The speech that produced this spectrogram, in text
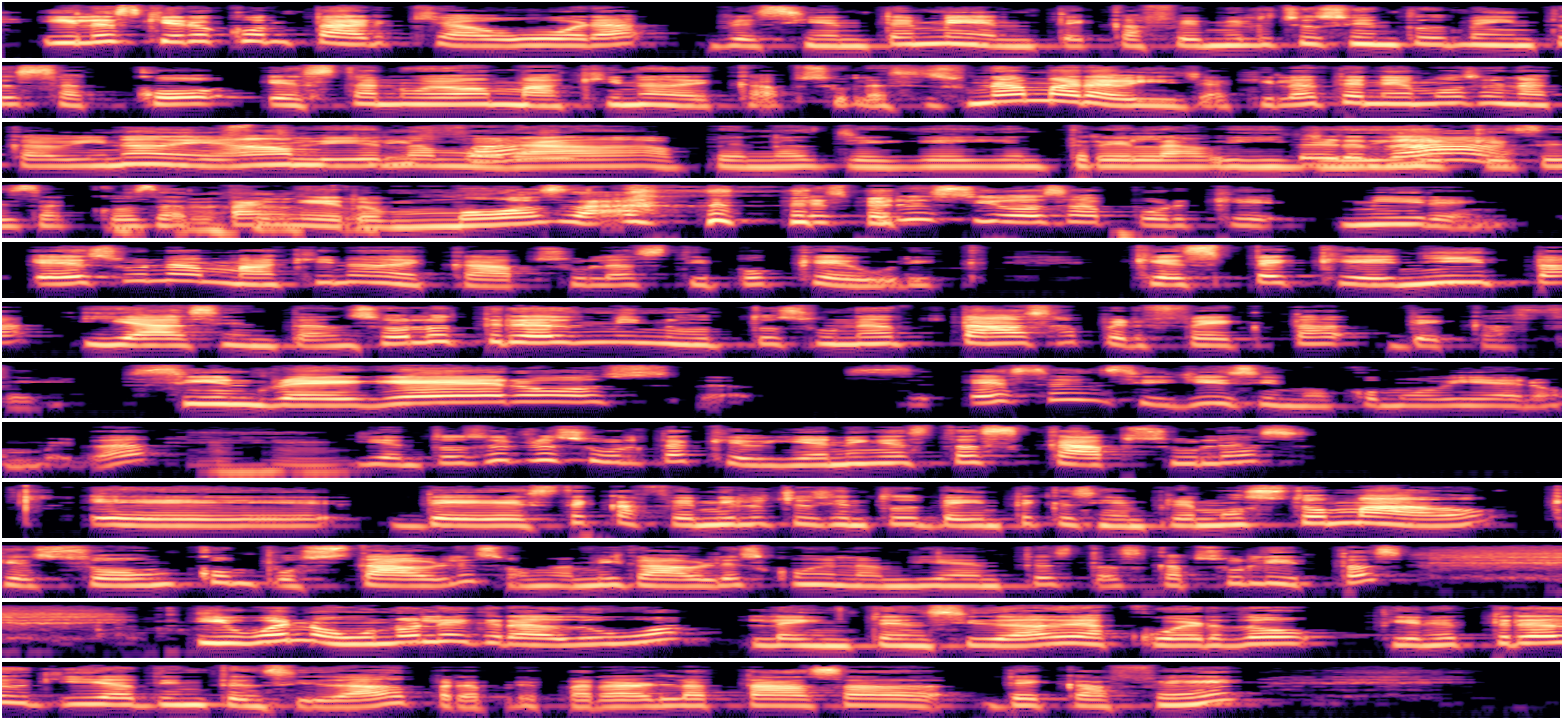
Y les quiero contar que ahora, recientemente, Café 1820 sacó esta nueva máquina de cápsulas. Es una maravilla. Aquí la tenemos en la cabina de Amplify. Estoy enamorada. Apenas llegué y entré la villa y dije, ¿qué es esa cosa tan hermosa? Es preciosa porque, miren, es una máquina de cápsulas tipo Keurig que es pequeñita y hace en tan solo tres minutos una taza perfecta de café, sin regueros, es sencillísimo, como vieron, ¿verdad? Y entonces resulta que vienen estas cápsulas eh, de este café 1820 que siempre hemos tomado, que son compostables, son amigables con el ambiente, estas capsulitas. Y bueno, uno le gradúa la intensidad de acuerdo, tiene tres guías de intensidad para preparar la taza de café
